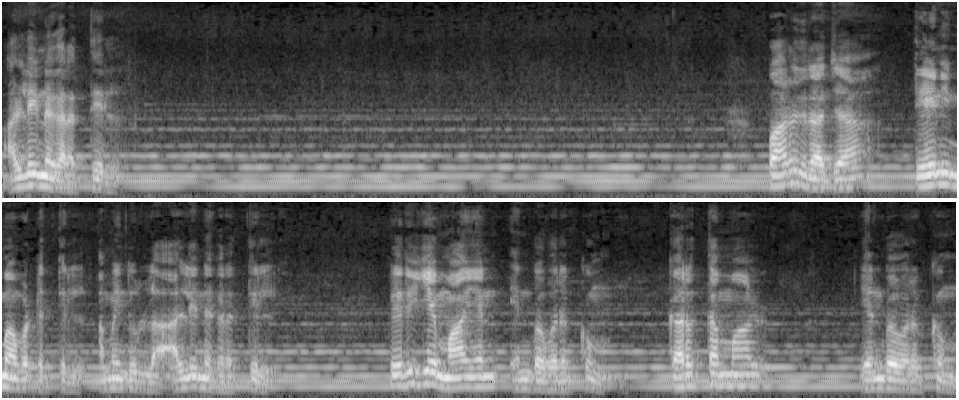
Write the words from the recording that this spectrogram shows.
அள்ளி நகரத்தில் பாரதி ராஜா தேனி மாவட்டத்தில் அமைந்துள்ள அள்ளி நகரத்தில் பெரிய மாயன் என்பவருக்கும் கருத்தம்மாள் என்பவருக்கும்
